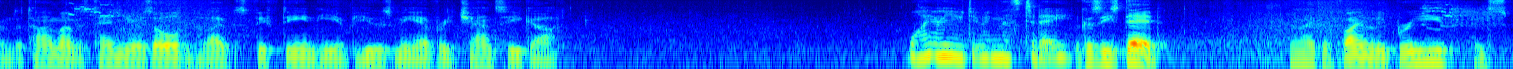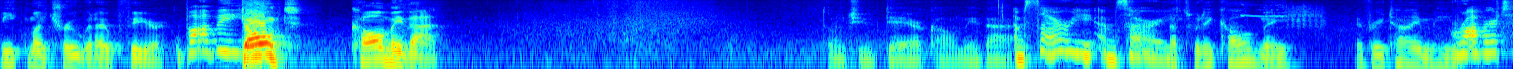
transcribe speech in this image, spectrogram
From the time I was 10 years old until I was 15, he abused me every chance he got. Why are you doing this today? Because he's dead. And I can finally breathe and speak my truth without fear. Bobby! Don't call me that! Don't you dare call me that. I'm sorry, I'm sorry. That's what he called me. Every time he. Robert!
